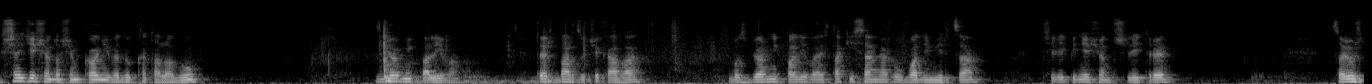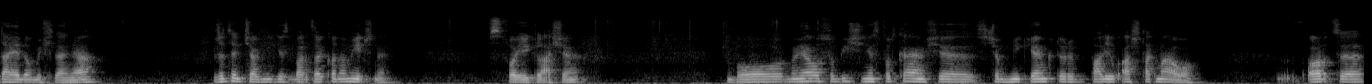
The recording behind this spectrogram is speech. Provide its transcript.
68 koni według katalogu. Zbiornik paliwa. Też bardzo ciekawe, bo zbiornik paliwa jest taki sam jak u Władimirca, czyli 53 litry co już daje do myślenia, że ten ciągnik jest bardzo ekonomiczny w swojej klasie. Bo no ja osobiście nie spotkałem się z ciągnikiem, który palił aż tak mało. W orce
